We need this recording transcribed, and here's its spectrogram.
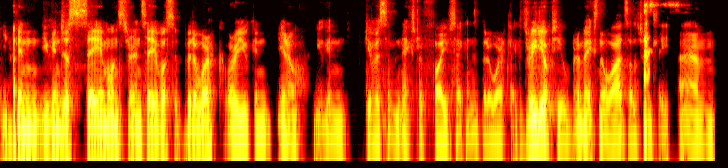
you can you can just say Munster and save us a bit of work, or you can you know you can give us an extra five seconds bit of work. Like it's really up to you, but it makes no odds ultimately. Um,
